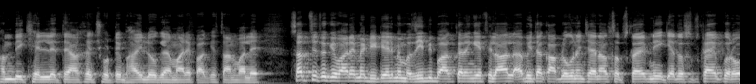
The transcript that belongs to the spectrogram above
हम भी खेल लेते हैं, आखिर छोटे भाई लोग हैं हमारे पाकिस्तान वाले। सब चीज़ों के बारे में डिटेल में मजीद भी बात करेंगे। फ़िलहाल अभी तक आप लोगों ने चैनल सब्सक्राइब नहीं किया तो सब्सक्राइब करो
